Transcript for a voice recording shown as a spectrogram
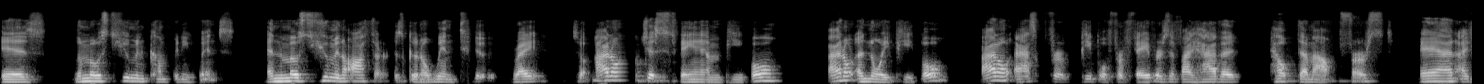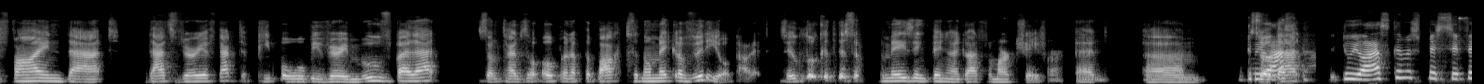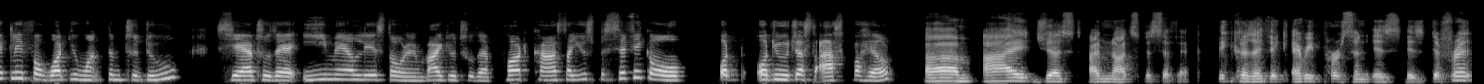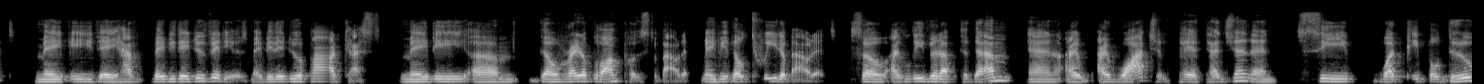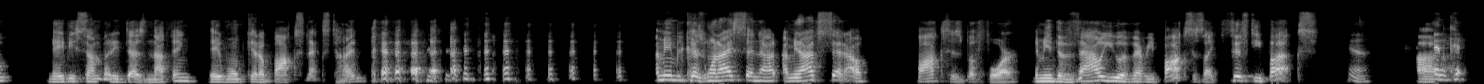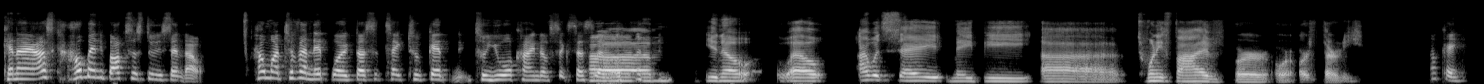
is The Most Human Company Wins. And the most human author is going to win too, right? So I don't just spam people. I don't annoy people. I don't ask for people for favors if I haven't helped them out first. And I find that that's very effective. People will be very moved by that. Sometimes they'll open up the box and they'll make a video about it. Say, look at this amazing thing I got from Mark Schaefer. And um, do, so you ask, that, do you ask them specifically for what you want them to do? Share to their email list or invite you to their podcast? Are you specific or or, or do you just ask for help? Um, I just I'm not specific because I think every person is is different. Maybe they have maybe they do videos, maybe they do a podcast. Maybe um, they'll write a blog post about it. Maybe they'll tweet about it. So I leave it up to them and I, I watch and pay attention and see what people do. Maybe somebody does nothing. They won't get a box next time. I mean, because when I send out, I mean, I've sent out boxes before. I mean, the value of every box is like 50 bucks. Yeah. Uh, and can, can I ask, how many boxes do you send out? how much of a network does it take to get to your kind of success level? Um, you know, well, I would say maybe uh, 25 or, or, or 30. Okay.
